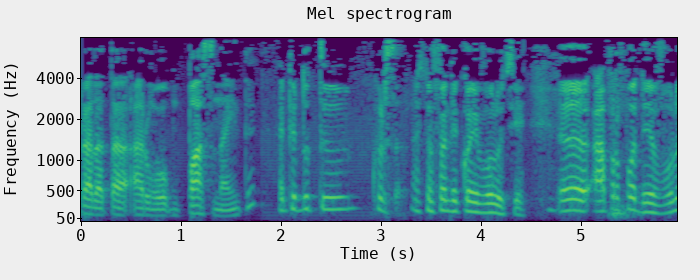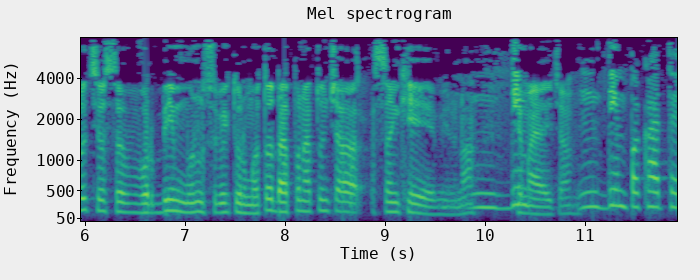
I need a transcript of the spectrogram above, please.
prada ta are un pas înainte, ai pierdut uh, cursa. Asta e un fel de coevoluție. Uh, apropo de evoluție, o să vorbim în subiectul următor, dar până atunci să încheie, Miruna. Din- Ce mai ai aici? Din păcate,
